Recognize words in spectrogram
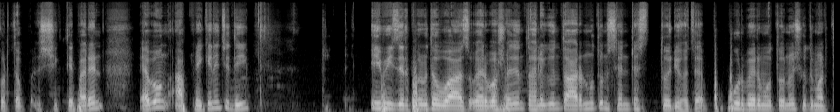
করতে শিখতে পারেন এবং আপনি এখানে যদি ইমেজের পরিবর্তে ওয়াজ ওয়ার বসায় দেন, তাহলে কিন্তু আরও নতুন সেন্টেন্স তৈরি হয়ে যায়। পূর্বের মতনই শুধুমাত্র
